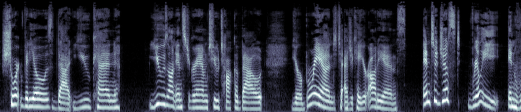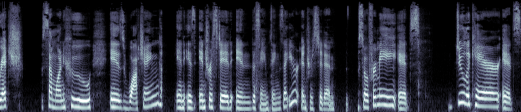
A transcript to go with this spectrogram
short videos that you can use on Instagram to talk about your brand, to educate your audience, and to just really enrich someone who is watching and is interested in the same things that you're interested in. So for me, it's doula care, it's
